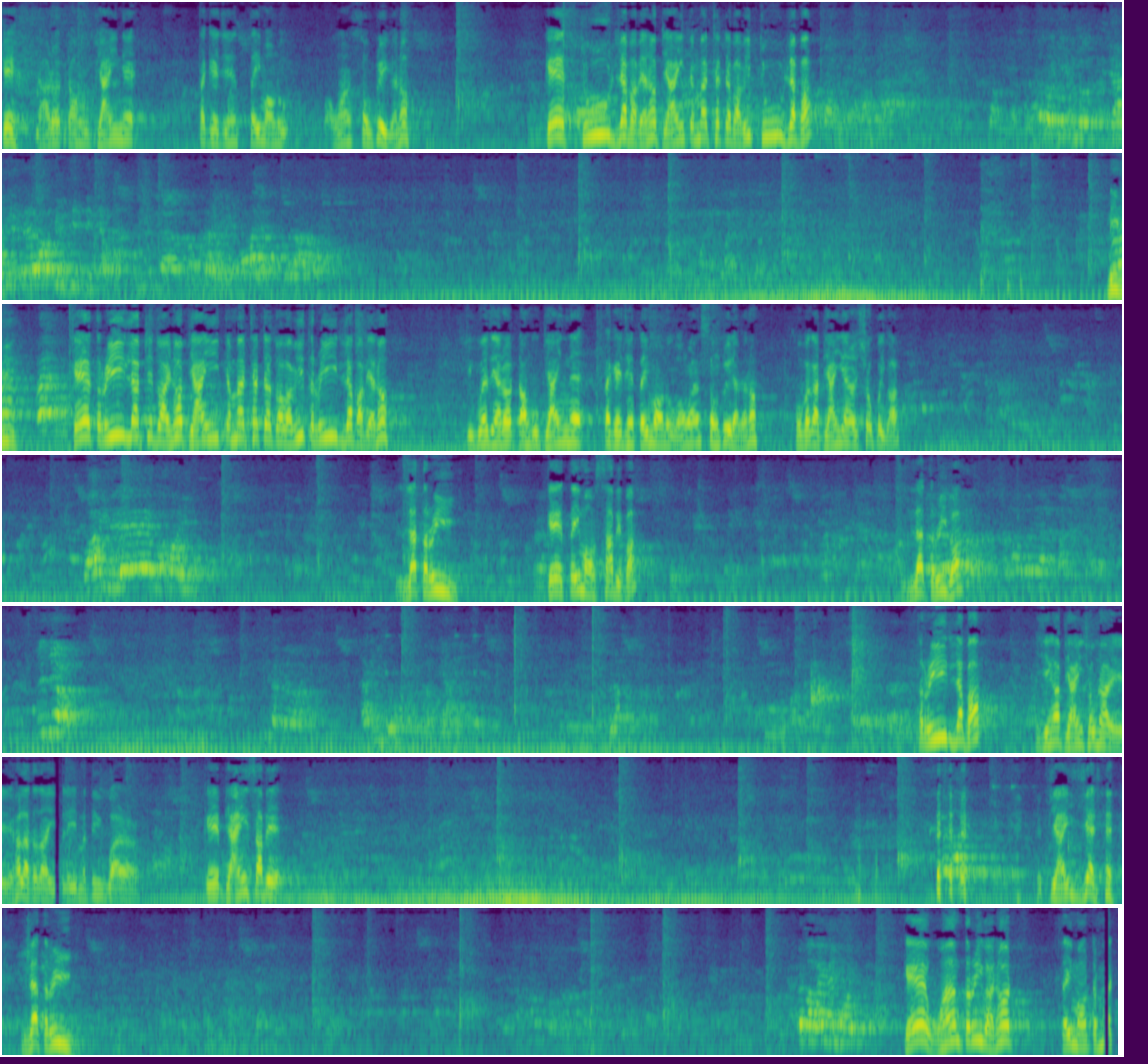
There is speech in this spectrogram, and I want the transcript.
ကဲဒါတော့တောင်ကူဗျိုင်းနဲ့တက်ခဲ့ချင်းသိမ်းမောင်တို့အဝမ်းစုံတွေ့ပြန်နော်ကဲဒူးလက်ပါဗျာနော်ဗျိုင်းတမတ်ထက်တက်ပါပြီဒူးလက်ပါ မိပြီကဲ3လက်ဖြစ်သွားပြီနော်ဗျိုင်းတမတ်ထက်တက်သွားပါပြီ3လက်ပါဗျာနော်ဒီပွဲစဉ်ကတော့တောင်ကူဗျိုင်းနဲ့တက်ခဲ့ချင်းသိမ်းမောင်တို့ဝမ်ဝမ်စုံတွေ့တာဗျာနော်ဟိုဘက်ကဗျိုင်းကြီးကတော့ရှုပ်ပိတ်ပါ လက်3ကဲသိမ်းမောင်စားပစ်ပါလက်3ပါ3လက်ပါ အရင်ကဗျိုင်းချုံထားတယ်ဟဟလာတတကြီးလေးမသိဘူးကွာအဲ့ဒါကဲဗျိုင်းစပစ်ဗျိုင်းရက်တယ်လက်3ကဲ1 3ပါနော် တိမ်မောင်တမတ်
